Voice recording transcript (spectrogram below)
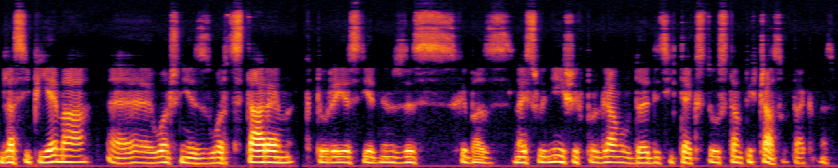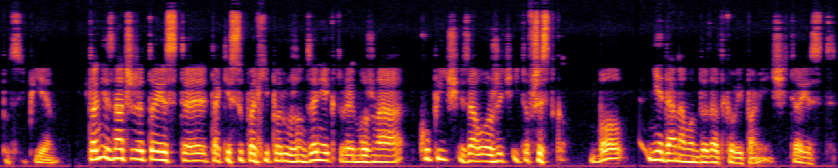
dla CPM-a, E, łącznie z WordStarem, który jest jednym ze chyba z najsłynniejszych programów do edycji tekstu z tamtych czasów, tak, pod CPM. To nie znaczy, że to jest e, takie super hiper urządzenie, które można kupić, założyć i to wszystko, bo nie da nam on dodatkowej pamięci. To jest,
